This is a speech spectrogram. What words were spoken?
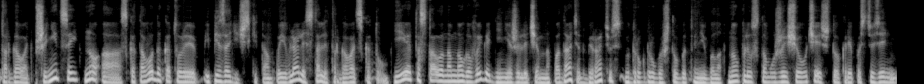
торговать пшеницей, ну а скотоводы, которые эпизодически там появлялись, стали торговать скотом. И это стало стало намного выгоднее, нежели чем нападать, отбирать у, друг друга, что бы то ни было. Но плюс к тому же еще учесть, что крепость Узень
